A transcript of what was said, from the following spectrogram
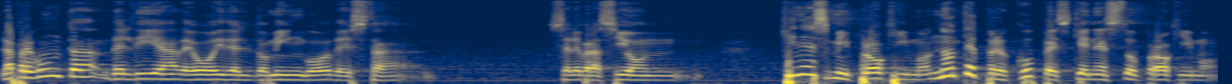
la pregunta del día de hoy, del domingo, de esta celebración ¿Quién es mi prójimo? No te preocupes quién es tu prójimo.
